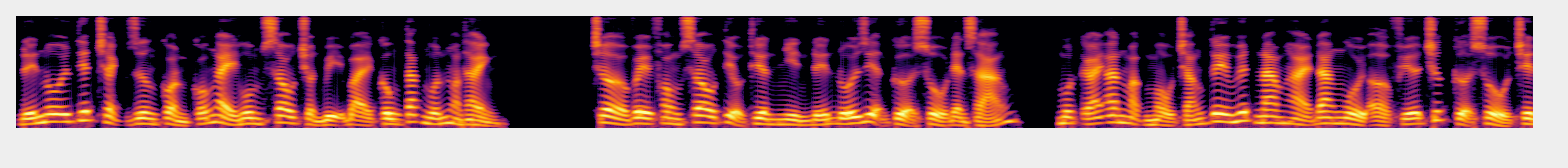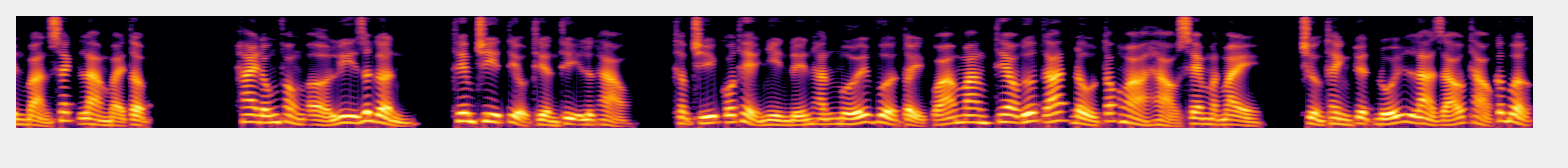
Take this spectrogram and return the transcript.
đến nỗi tiết trạch dương còn có ngày hôm sau chuẩn bị bài công tác muốn hoàn thành. Trở về phòng sau tiểu thiên nhìn đến đối diện cửa sổ đèn sáng, một cái ăn mặc màu trắng tê huyết nam hải đang ngồi ở phía trước cửa sổ trên bàn sách làm bài tập. Hai đống phòng ở ly rất gần, thêm chi tiểu thiền thị lực hảo, thậm chí có thể nhìn đến hắn mới vừa tẩy quá mang theo ướt át đầu tóc hòa hảo xem mặt mày, trưởng thành tuyệt đối là giáo thảo cấp bậc,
